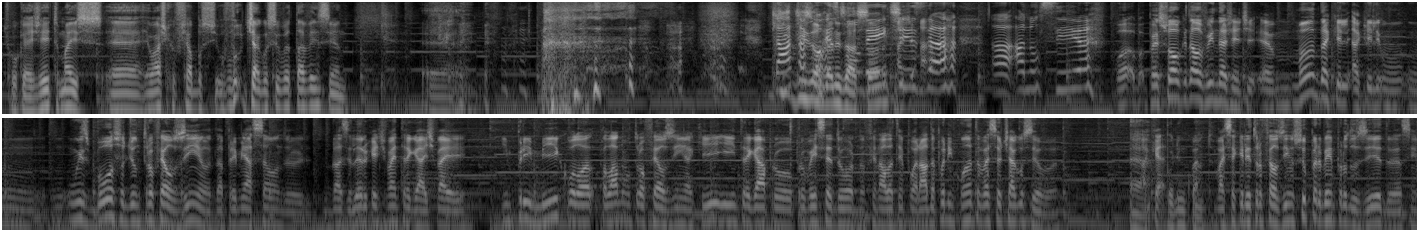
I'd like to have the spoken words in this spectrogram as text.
de qualquer jeito, mas é, eu acho que o Thiago Silva, o Thiago Silva tá vencendo. Data desorganização, correspondentes a- a- anuncia. Pessoal que tá ouvindo a gente, é, manda aquele, aquele um, um- um esboço de um troféuzinho da premiação do do brasileiro que a gente vai entregar. A gente vai imprimir, colo- colar num troféuzinho aqui e entregar pro, pro vencedor no final da temporada. Por enquanto vai ser o Thiago Silva. É, Aque- por enquanto. Vai ser aquele troféuzinho super bem produzido, assim,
